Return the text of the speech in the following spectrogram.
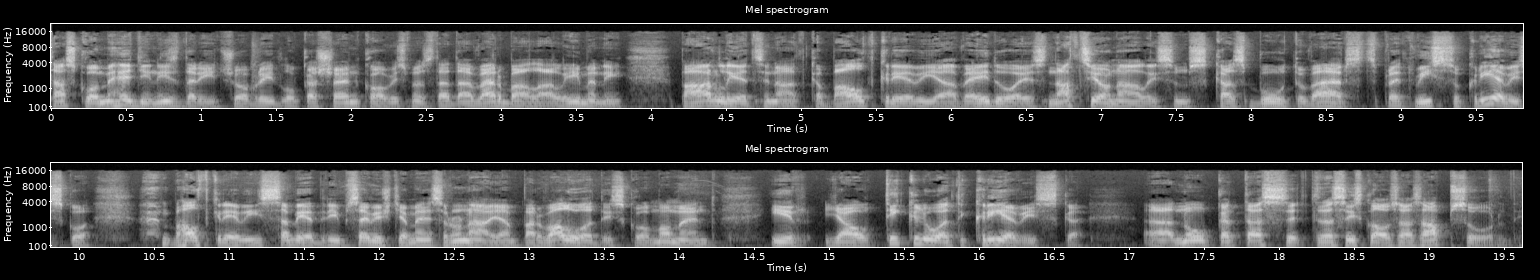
tas, ko mēģina izdarīt šobrīd Lukašenko, vismaz tādā verbālā līmenī, pārliecināt, ka Baltkrievijā veidojas nacionālisms, kas būtu vērsts pret visu krievisko. Baltkrievijas sabiedrība, sevišķi, ja mēs runājam par valodisko momentu, ir jau tik ļoti krieviska. Nu, tas, tas izklausās absurdi.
